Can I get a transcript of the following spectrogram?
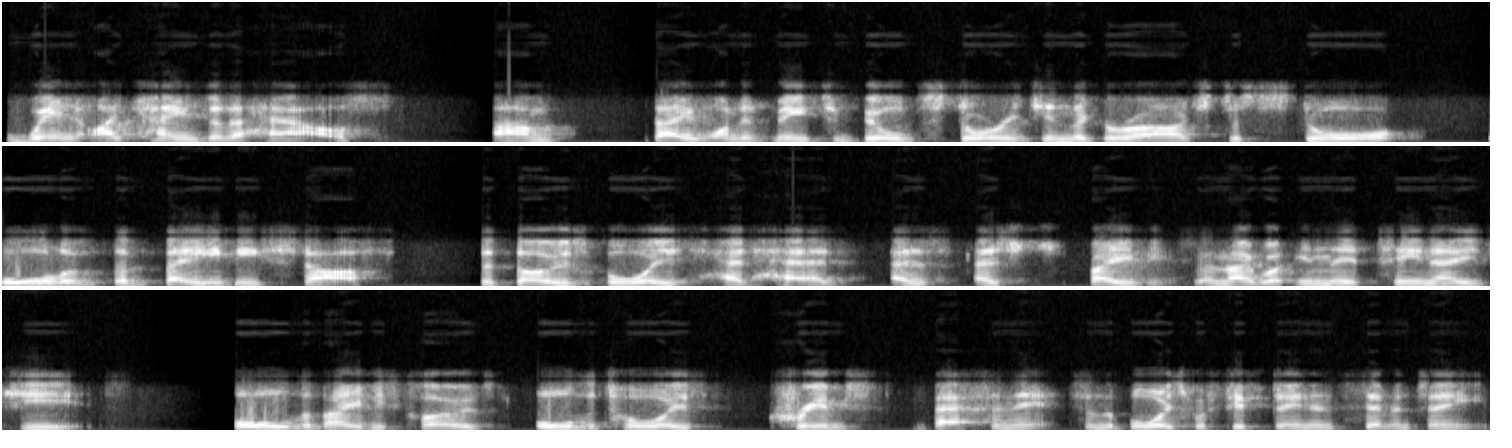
When I came to the house, um, they wanted me to build storage in the garage to store all of the baby stuff that those boys had had as, as babies, and they were in their teenage years. All the babies' clothes, all the toys, cribs, bassinets, and the boys were 15 and 17.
